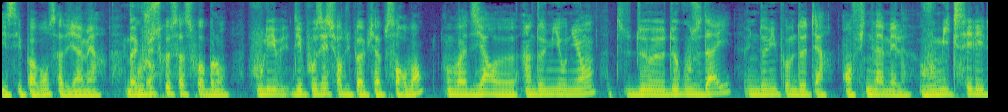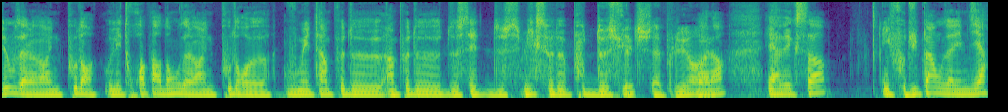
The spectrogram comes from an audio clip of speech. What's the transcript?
Et c'est pas bon, ça devient amer. Faut juste que ça soit blond. Vous les déposez sur du papier absorbant. On va dire euh, un demi oignon, deux, deux gousses d'ail, une demi pomme de terre en fine lamelle. Vous mixez les deux, vous allez avoir une poudre. Ou les trois, pardon, vous allez avoir une poudre. euh, Vous mettez un peu de, un peu de, de, cette, de ce mix de poudre dessus. Cette chapelure. Voilà. Et avec ça, il faut du pain, vous allez me dire.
